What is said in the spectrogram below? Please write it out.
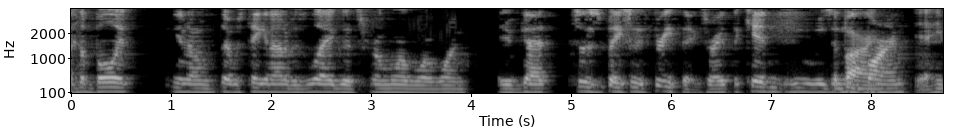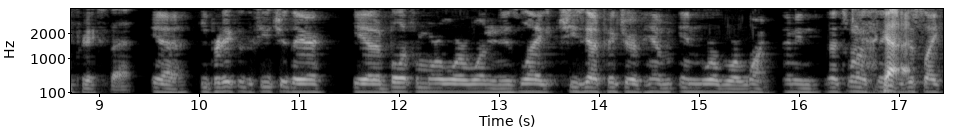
got the bullet, you know, that was taken out of his leg. That's from World War One. You've got so there's basically three things, right? The kid who was the in barn. the barn. Yeah, he predicts that. Yeah, he predicted the future there. He had a bullet from World War One in his leg. She's got a picture of him in World War One. I. mean, that's one of those things. Yeah. just like,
